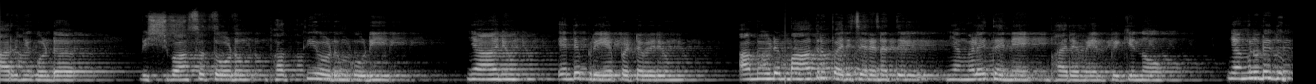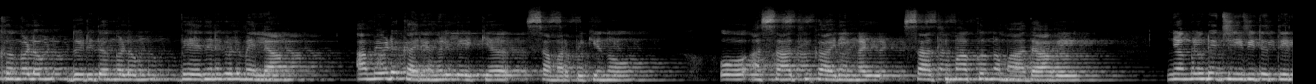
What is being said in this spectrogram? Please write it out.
അറിഞ്ഞുകൊണ്ട് വിശ്വാസത്തോടും ഭക്തിയോടും കൂടി ഞാനും എന്റെ പ്രിയപ്പെട്ടവരും അമ്മയുടെ മാതൃപരിചരണത്തിൽ ഞങ്ങളെ തന്നെ ഭരമേൽപ്പിക്കുന്നു. ഞങ്ങളുടെ ദുഃഖങ്ങളും ദുരിതങ്ങളും വേദനകളുമെല്ലാം അമ്മയുടെ കരങ്ങളിലേക്ക് സമർപ്പിക്കുന്നു. ഓ അസാധ്യ കാര്യങ്ങൾ സാധ്യമാക്കുന്ന മാതാവേ ഞങ്ങളുടെ ജീവിതത്തിൽ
